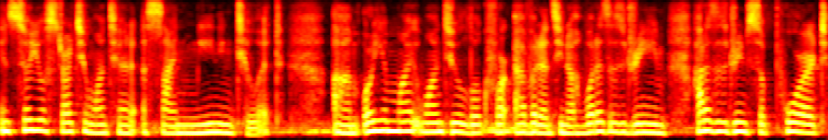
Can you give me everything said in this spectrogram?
And so you'll start to want to assign meaning to it. Um, or you might want to look for evidence you know what is this dream how does this dream support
